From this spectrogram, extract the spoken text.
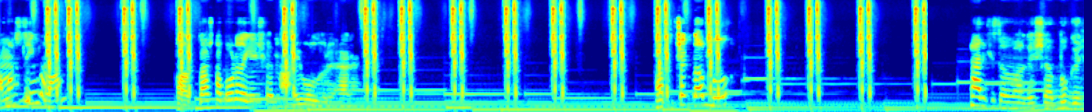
Patlamaz değil mi lan? Patlarsa bu arada geçmenin ayıp olur yani. Patlayacak lan bu. Herkese merhaba arkadaşlar. Bugün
